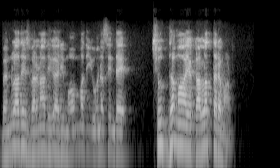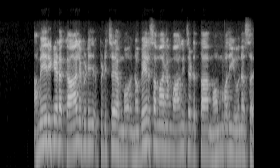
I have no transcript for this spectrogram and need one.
ബംഗ്ലാദേശ് ഭരണാധികാരി മുഹമ്മദ് യൂനസിന്റെ ശുദ്ധമായ കള്ളത്തരമാണ്. അമേരിക്കയുടെ കാൽ പിടി പിടിച്ച് നൊബേൽ സമ്മാനം വാങ്ങിച്ചെടുത്ത മുഹമ്മദ് യൂനസ്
